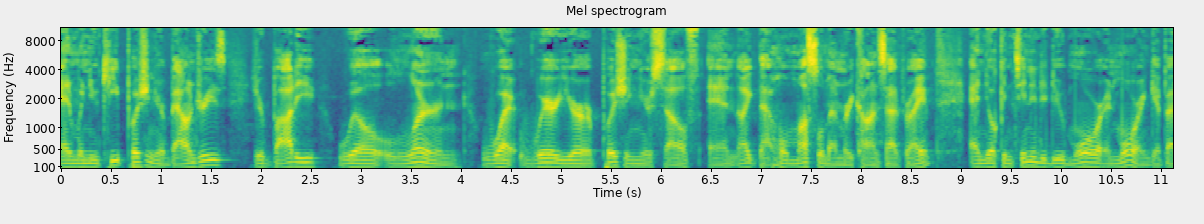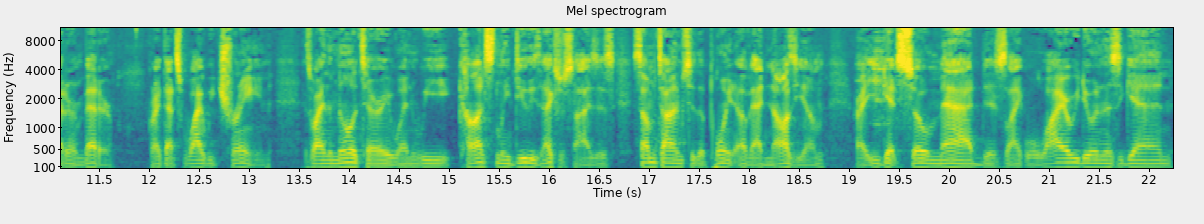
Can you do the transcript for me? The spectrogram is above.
And when you keep pushing your boundaries, your body will learn what where you're pushing yourself and like that whole muscle memory concept, right? And you'll continue to do more and more and get better and better. Right? That's why we train. That's why in the military, when we constantly do these exercises, sometimes to the point of ad nauseum, right? You get so mad. It's like, well, why are we doing this again?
